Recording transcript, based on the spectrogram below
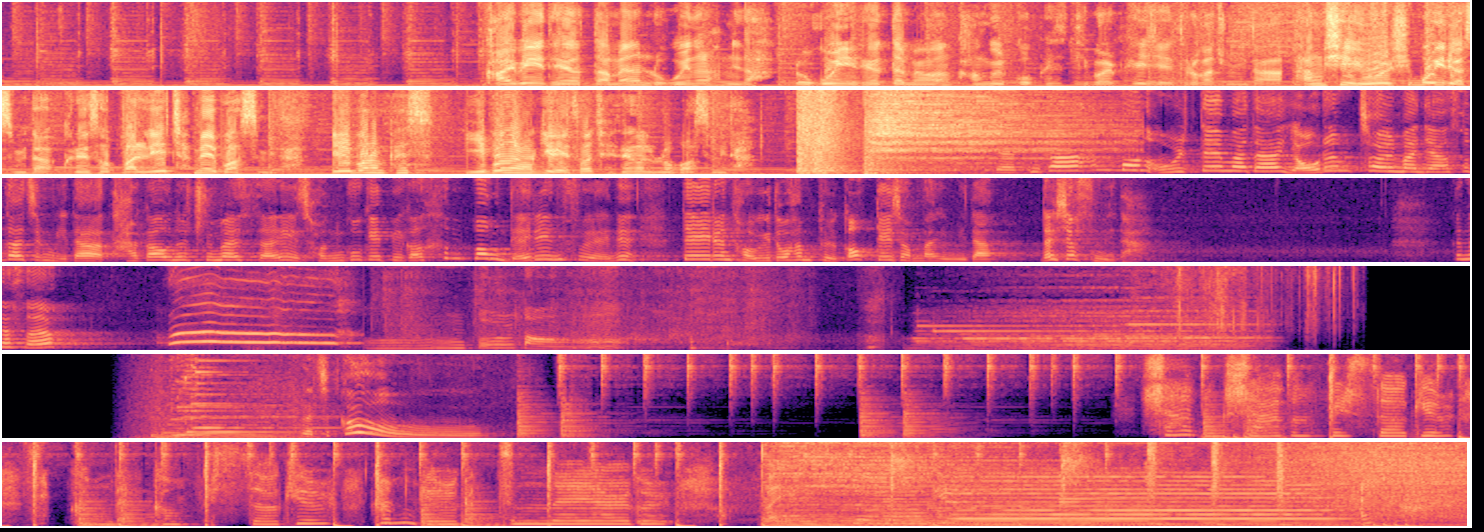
가입이 되었다면 로그인을 합니다. 로그인이 되었다면 강귤꽃 페스티벌 페이지에 들어가 줍니다. 당시 6월 15일이었습니다. 그래서 빨리 참여해보았습니다. 1번은 패스, 2번을 하기 위해서 재생을 눌러보았습니다. 네, 비가 한 번 올 때마다 여름철 마냥 쏟아집니다. 다가오는 주말 사이 전국에 비가 흠뻑 내린 후에는 때이른 더위도 한풀 꺾일 전망입니다. 날씨였습니다. 끝났어요? 아, 음, 쫄다. 렛츠 고! 샤방샤방 good 새콤달콤 good 감귤 같은 내 얼굴 so good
